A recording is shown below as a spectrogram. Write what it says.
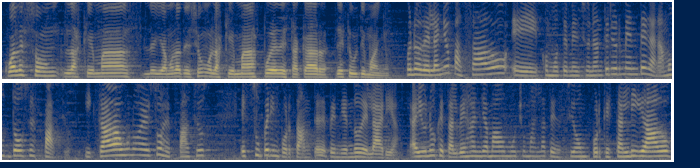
¿Cuáles son las que más le llamó la atención o las que más puede destacar de este último año? Bueno, del año pasado, eh, como te mencioné anteriormente, ganamos dos espacios y cada uno de esos espacios es súper importante dependiendo del área. Hay unos que tal vez han llamado mucho más la atención porque están ligados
